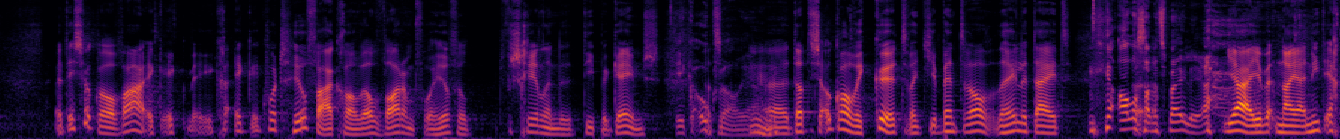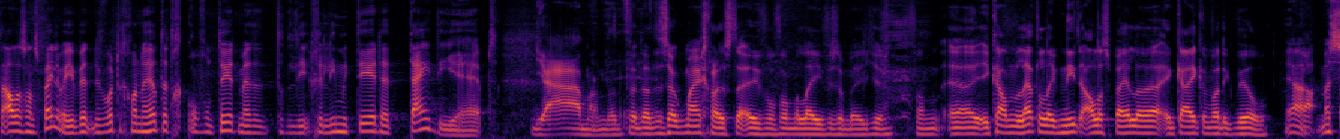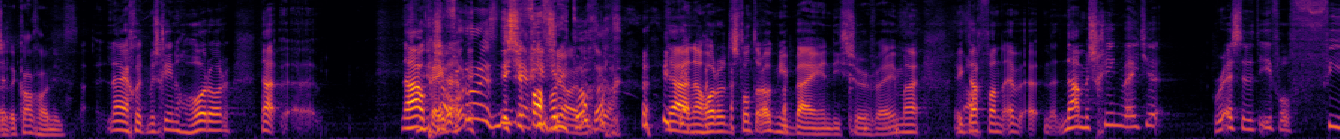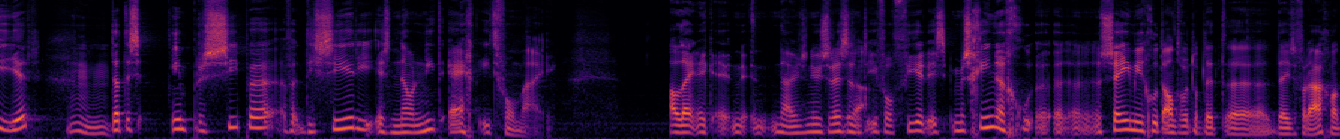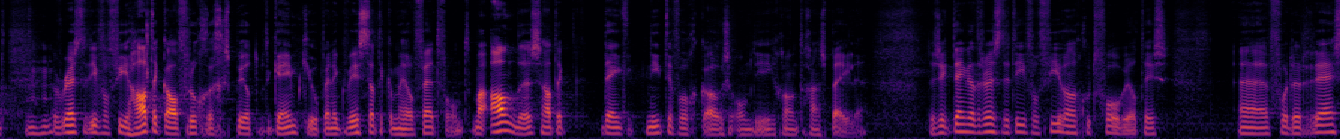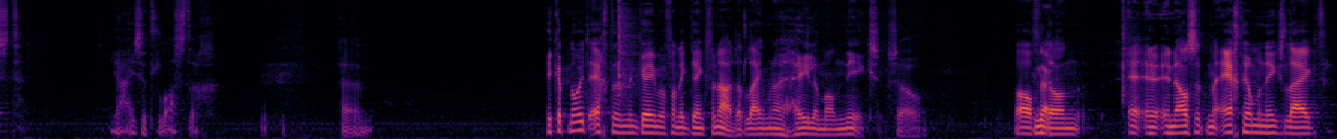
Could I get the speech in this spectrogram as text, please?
Het is ook wel waar. Ik, ik, ik, ik, ik word heel vaak gewoon wel warm voor heel veel verschillende type games. Ik ook Dat- wel, ja. Mm. Eh, dat is ook wel weer kut, want je bent wel de hele tijd... Alles aan het spelen, ja. Ja, je bent, nou ja, niet echt alles aan het spelen, maar je, bent, je wordt er gewoon de hele tijd geconfronteerd met de li- gelimiteerde tijd die je hebt. Ja, man, dat, dat is ook mijn grootste euvel van mijn leven, zo'n beetje. Van, eh, ik kan letterlijk niet alles spelen en kijken wat ik wil. Ja, Ja. maar dat kan gewoon niet. nou ja, goed, misschien horror. Nou, eh, nou oké. Dat- horror is niet Is je favoriet, genre, toch? Ja, nou horror dat stond er ook niet bij in die survey. Maar ik Ja. dacht van, eh, eh, nou misschien weet je, Resident Evil 4, Mhm. dat is in principe, die serie is nou niet echt iets voor mij. Alleen, ik, eh, nou, nu is Resident Ja. Evil 4 is misschien een, goed, eh, eh, een semi-goed antwoord op dit, eh, deze vraag. Want Mhm. Resident Evil 4 had ik al vroeger gespeeld op de Gamecube en ik wist dat ik hem heel vet vond. Maar anders had ik denk ik niet ervoor gekozen om die gewoon te gaan spelen. Dus ik denk dat Resident Evil 4 wel een goed voorbeeld is. Eh, voor de rest, ja, is het lastig. Ehm, ik heb nooit echt een game waarvan ik denk van, nou, dat lijkt me nou helemaal niks of zo. Behalve Nee. dan, en, als het me echt helemaal niks lijkt,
